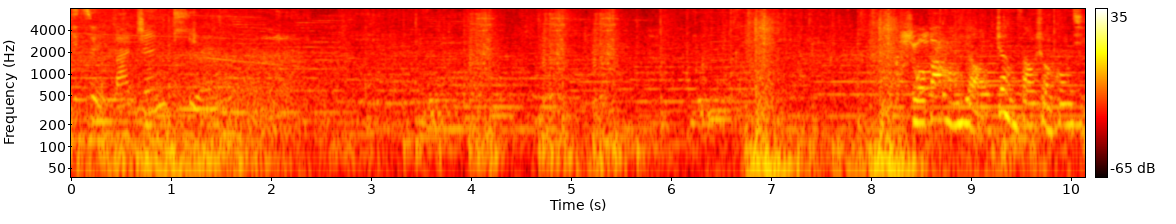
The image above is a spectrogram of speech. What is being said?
你嘴巴真甜。我方盟友正遭受攻击，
